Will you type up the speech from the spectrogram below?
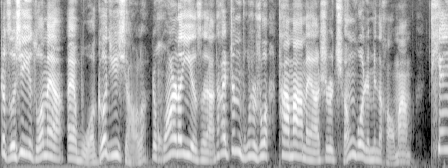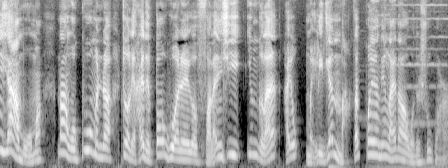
这仔细一琢磨呀，哎，我格局小了。这皇上的意思呀，他还真不是说他妈妈呀是全国人民的好妈妈，天下母吗？那我估摸着这里还得包括这个法兰西、英格兰，还有美利坚吧。咱欢迎您来到我的书馆，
